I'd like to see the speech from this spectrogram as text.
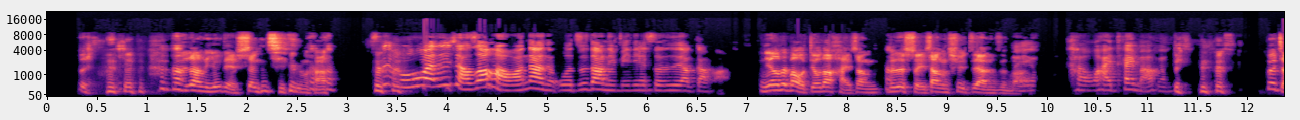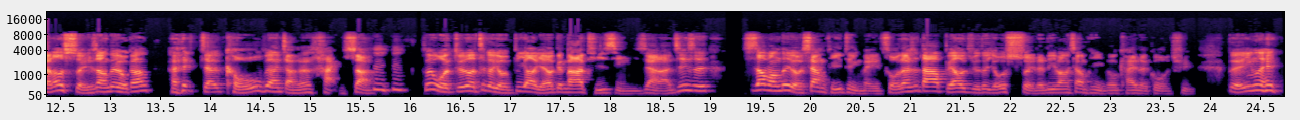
对，让你有点生气吗？是不会是想说好啊？那我知道你明年生日要干嘛？你要再把我丢到海上，不是水上去这样子吗？没有，好，我还太麻烦。会讲到水上，对，我刚刚还讲口误，不然讲成海上，所以我觉得这个有必要也要跟大家提醒一下啦。其实消防队有橡皮艇没错，但是大家不要觉得有水的地方橡皮艇都开得过去。对，因为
